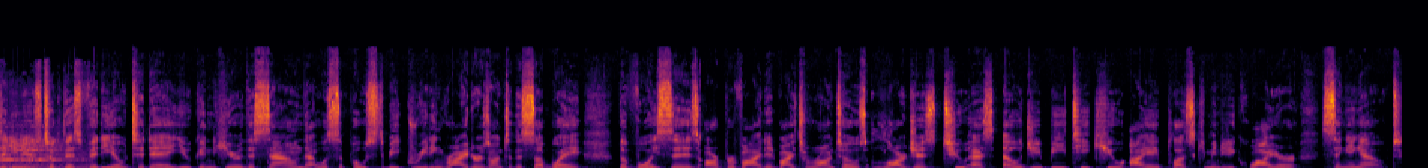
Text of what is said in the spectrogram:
City News took this video today. You can hear the sound that was supposed to be greeting riders onto the subway. The voices are provided by Toronto's largest 2S LGBTQIA plus community choir singing out.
